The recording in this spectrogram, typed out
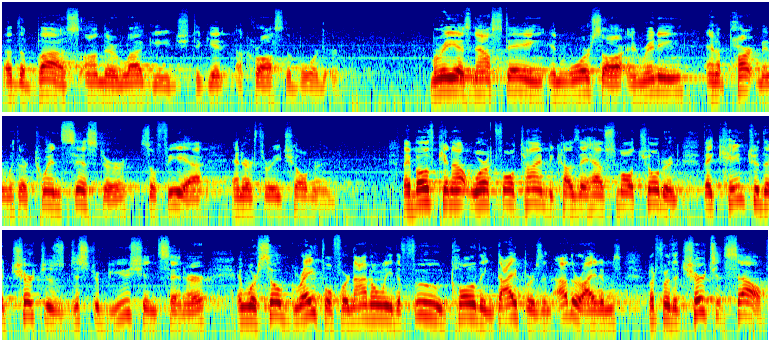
of the bus on their luggage to get across the border. Maria is now staying in Warsaw and renting an apartment with her twin sister, Sophia, and her three children. They both cannot work full time because they have small children. They came to the church's distribution center and were so grateful for not only the food, clothing, diapers, and other items, but for the church itself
